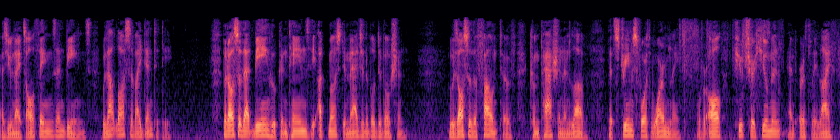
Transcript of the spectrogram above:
as unites all things and beings without loss of identity, but also that being who contains the utmost imaginable devotion, who is also the fount of compassion and love that streams forth warmly over all future human and earthly life,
